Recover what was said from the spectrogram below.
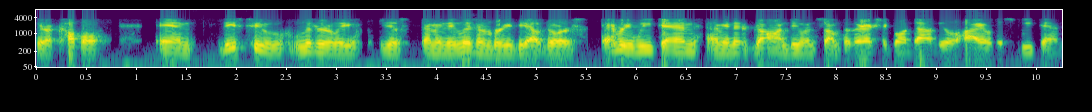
they're a couple, and these two literally just I mean they live and breathe the outdoors. Every weekend, I mean they're gone doing something. They're actually going down to Ohio this weekend,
